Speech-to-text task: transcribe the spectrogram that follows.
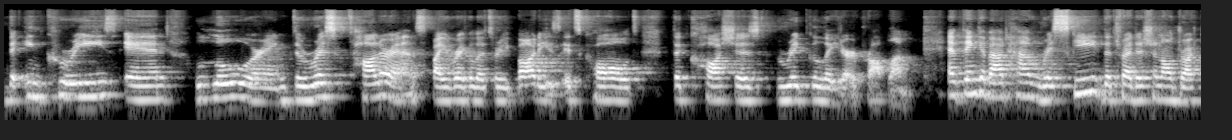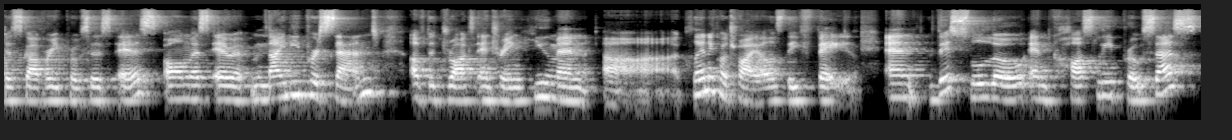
the increase in lowering the risk tolerance by regulatory bodies. It's called the cautious regulator problem. And think about how risky the traditional drug discovery process is. Almost 90% of the drugs entering human uh, clinical trials, they fail. And this slow and costly process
